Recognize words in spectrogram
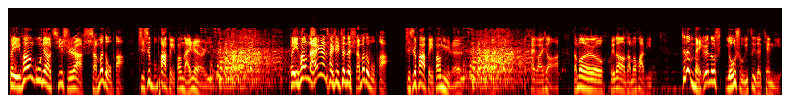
北方姑娘其实啊什么都怕，只是不怕北方男人而已。北方男人才是真的什么都不怕，只是怕北方女人。开个玩笑啊，咱们回到咱们话题，真的每个人都是有属于自己的天敌。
